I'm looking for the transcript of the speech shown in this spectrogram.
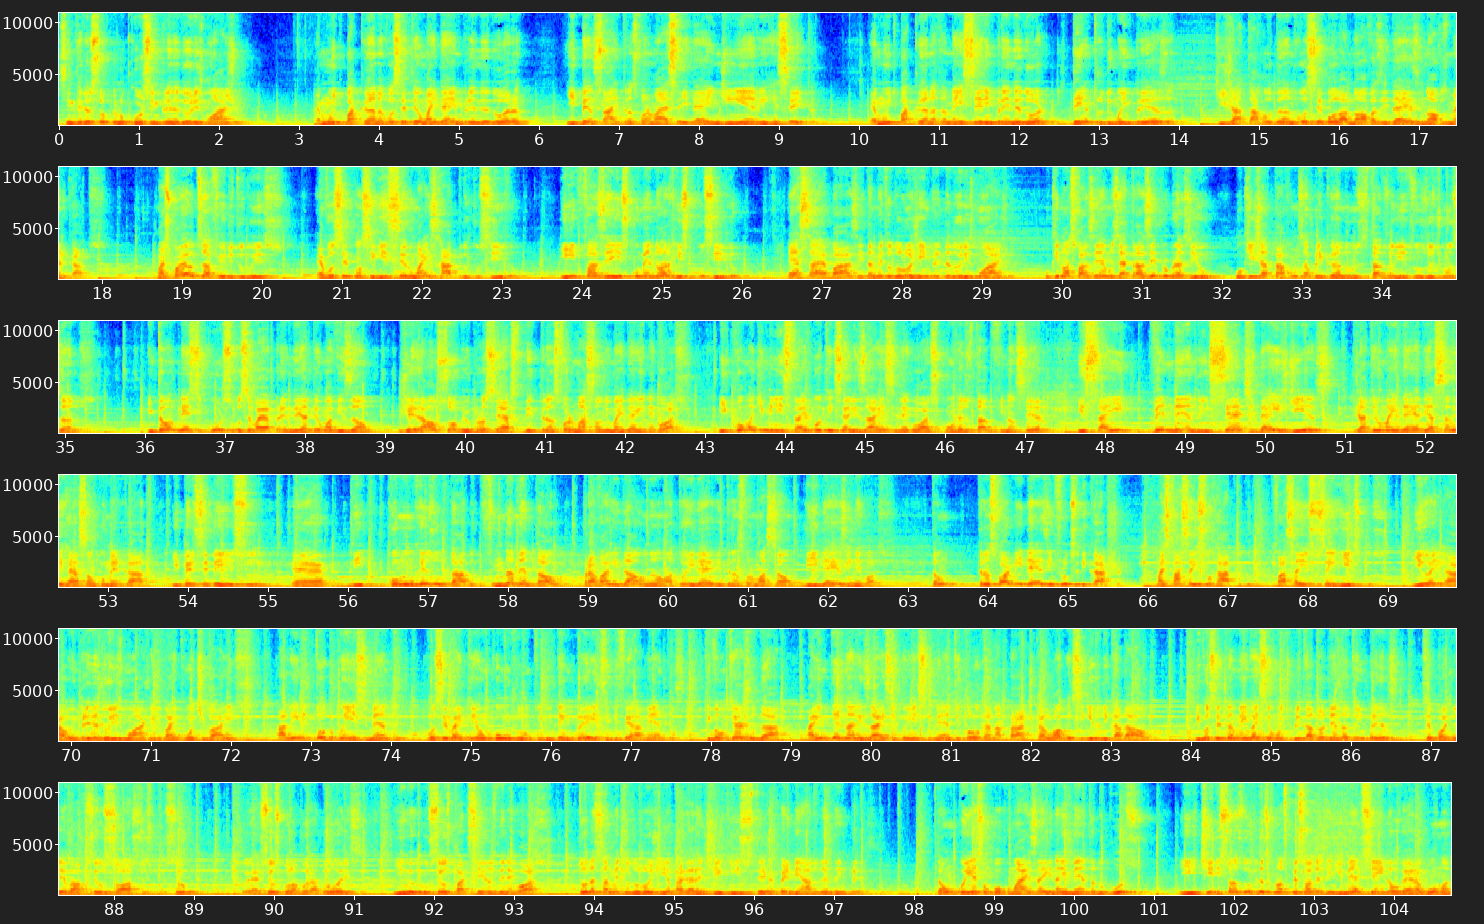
Se interessou pelo curso Empreendedorismo Ágil? É muito bacana você ter uma ideia empreendedora e pensar em transformar essa ideia em dinheiro, em receita. É muito bacana também ser empreendedor dentro de uma empresa que já está rodando, você bolar novas ideias e novos mercados. Mas qual é o desafio de tudo isso? É você conseguir ser o mais rápido possível e fazer isso com o menor risco possível. Essa é a base da metodologia empreendedorismo ágil. O que nós fazemos é trazer para o Brasil o que já estávamos aplicando nos Estados Unidos nos últimos anos. Então, nesse curso, você vai aprender a ter uma visão geral sobre o processo de transformação de uma ideia em negócio e como administrar e potencializar esse negócio com resultado financeiro e sair vendendo em 7, 10 dias, já ter uma ideia de ação e reação com o mercado e perceber isso é, de, como um resultado fundamental para validar ou não a tua ideia de transformação de ideias em negócio. Então, transforme ideias em fluxo de caixa, mas faça isso rápido, faça isso sem riscos. E o, a, o empreendedorismo ágil ele vai te motivar a isso. Além de todo o conhecimento, você vai ter um conjunto de templates e de ferramentas que vão te ajudar a internalizar esse conhecimento e colocar na prática logo em seguida de cada aula. E você também vai ser um multiplicador dentro da tua empresa. Você pode levar para os seus sócios, para os seu, é, seus colaboradores e os seus parceiros de negócio toda essa metodologia para garantir que isso esteja permeado dentro da empresa. Então conheça um pouco mais aí na ementa do curso e tire suas dúvidas com o nosso pessoal de atendimento se ainda houver alguma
